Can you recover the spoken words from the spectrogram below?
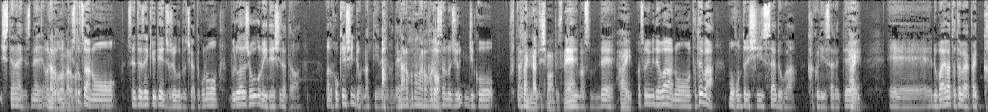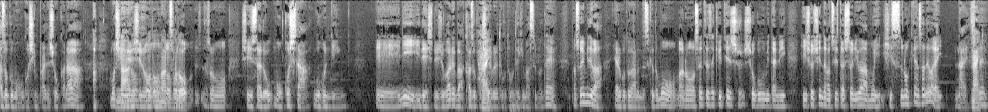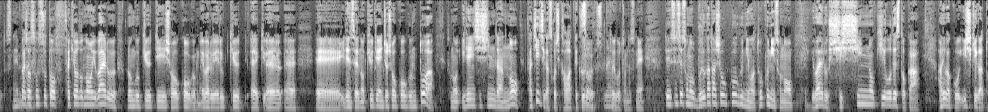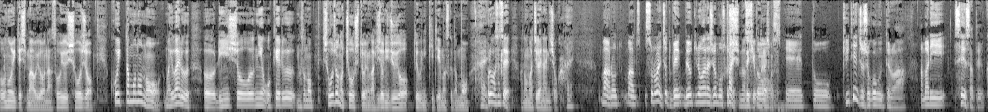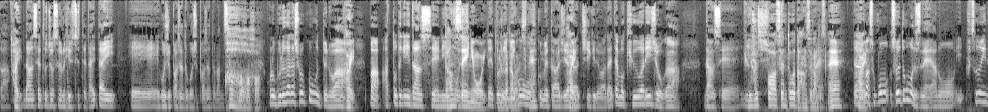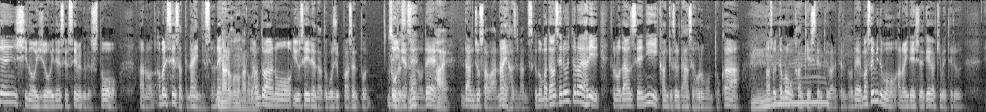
してないですね。なるほどなるほど。一つは、あの、先天性 QT 炎症候群と違って、このブルガダ症候群の遺伝子だとは、まだ保険診療になっていないので、あなるほどなるほど。患者さんの自己負担になってしまうんですね。なりますんで、はい。まあ、そういう意味ではあの例えばもう本当に心室細動が確認されて、はいえーいる場合は例えばやっぱり家族もご心配でしょうからあもし遺伝子のそのその心室細動を起こしたご本人、えーに遺伝子の異常があれば家族を調べるということもできますので、まあ、そういう意味ではやることがあるんですけども、まあ、あの先天性急転症候群みたいに臨床診断がついた人にはもう必須の検査ではないですね。ないということですね。まあ、そうそうすると、先ほどのいわゆるロング QT 症候群、いわゆる LQ、えーえーえーえー遺伝性の QT 炎上症候群とは、その遺伝子診断の立ち位置が少し変わってくる、ねということなんですね。で、先生、そのブルガタ症候群には特にその、いわゆる失神の起用ですとか、あるいはこう意識が遠のいてしまうようなそういう症状、こういったものの、まあ、いわゆるう臨床における、まあ、その症状の聴取というのが非常に重要というふうに聞いていますけども、はいこれは先生、あの、間違いないんでしょうか？はい。まああのまあ、その前にちょっとべ病気のお話をもう少ししますと、はいす。えーっと、急転症症候群っていうのは、あまり精査というか、はい。男性と女性の比率って大体、えー、50%、50%なんですけども、はあはあはあ。このブルガダ症候群っていうのは、はい。まあ、圧倒的に男性に男性に多い。で特に日本を含めたアジアはい。地域では、大体もう9割以上が男性に発症。90%が男性なんですね。だからまあそこも、そういうところもですね、あの、い普通遺伝子の異常、遺伝性不整脈ですと、あの、あまり精査ってないんですよね。なるほど、なるほど。本当は、あの、優性遺伝だと50%で遺伝するので、はい男女差はないはずなんですけど、まあ男性においてはやはり、その男性に関係する男性ホルモンとか、んまあそういったものも関係していると言われているので、まあそういう意味でも、あの、遺伝子だけが決めてる、えー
